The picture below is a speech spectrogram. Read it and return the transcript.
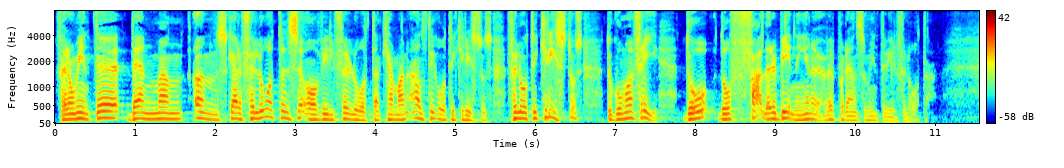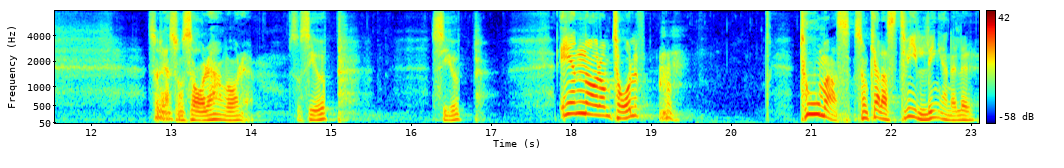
För om inte den man önskar förlåtelse av vill förlåta kan man alltid gå till Kristus. Förlåter Kristus, då går man fri. Då, då faller bindningen över på den som inte vill förlåta. Så den som sa det, han var det. Så se upp. Se upp. En av de tolv Thomas som kallas tvillingen eller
